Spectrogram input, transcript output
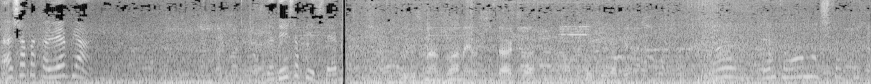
Lascia per cadere piano. Da destra per serve. Produto na zona, é o obstáculo. Não, dentro do homem está aqui.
